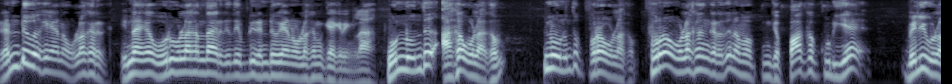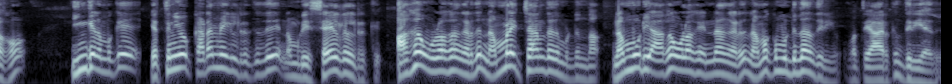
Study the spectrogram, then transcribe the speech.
ரெண்டு வகையான உலகம் இருக்குது என்னங்க ஒரு உலகம் தான் இருக்குது எப்படி ரெண்டு வகையான உலகம்னு கேட்குறீங்களா ஒன்று வந்து அக உலகம் இன்னொன்று வந்து புற உலகம். புற உலகங்கிறது நம்ம இங்கே பார்க்கக்கூடிய வெளி உலகம். இங்கே நமக்கு எத்தனையோ கடமைகள் இருக்குது நம்முடைய செயல்கள் இருக்குது அக உலகங்கிறது நம்மளை சார்ந்தது மட்டும்தான். நம்முடைய அக உலகம் என்னங்கிறது நமக்கு மட்டும்தான் தெரியும். மற்ற யாருக்கும் தெரியாது.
